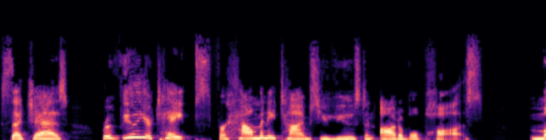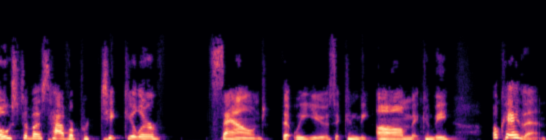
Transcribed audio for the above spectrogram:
such as review your tapes for how many times you used an audible pause. Most of us have a particular sound that we use. It can be um it can be okay then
